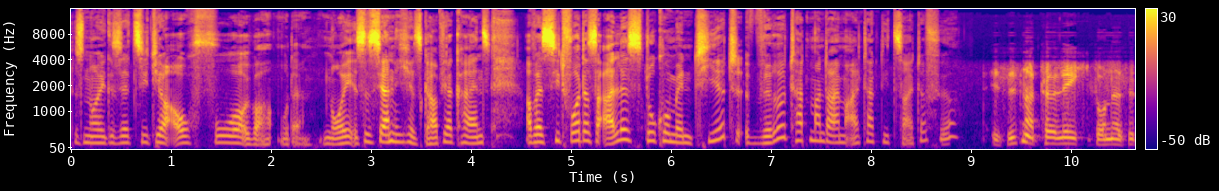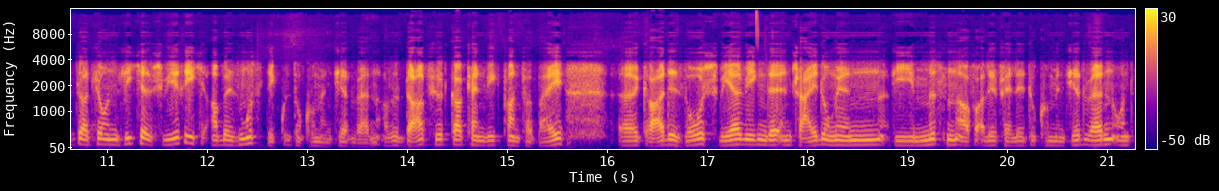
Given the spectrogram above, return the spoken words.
Das neue Gesetz sieht ja auch vor, oder neu ist es ja nicht, es gab ja keins, aber es sieht vor, dass alles dokumentiert wird. Hat man da im Alltag die Zeit dafür? Es ist natürlich so eine Situation sicher schwierig, aber es muss dokumentiert werden. Also da führt gar kein Weg dran vorbei. Äh, gerade so schwerwiegende Entscheidungen, die müssen auf alle Fälle dokumentiert werden. Und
